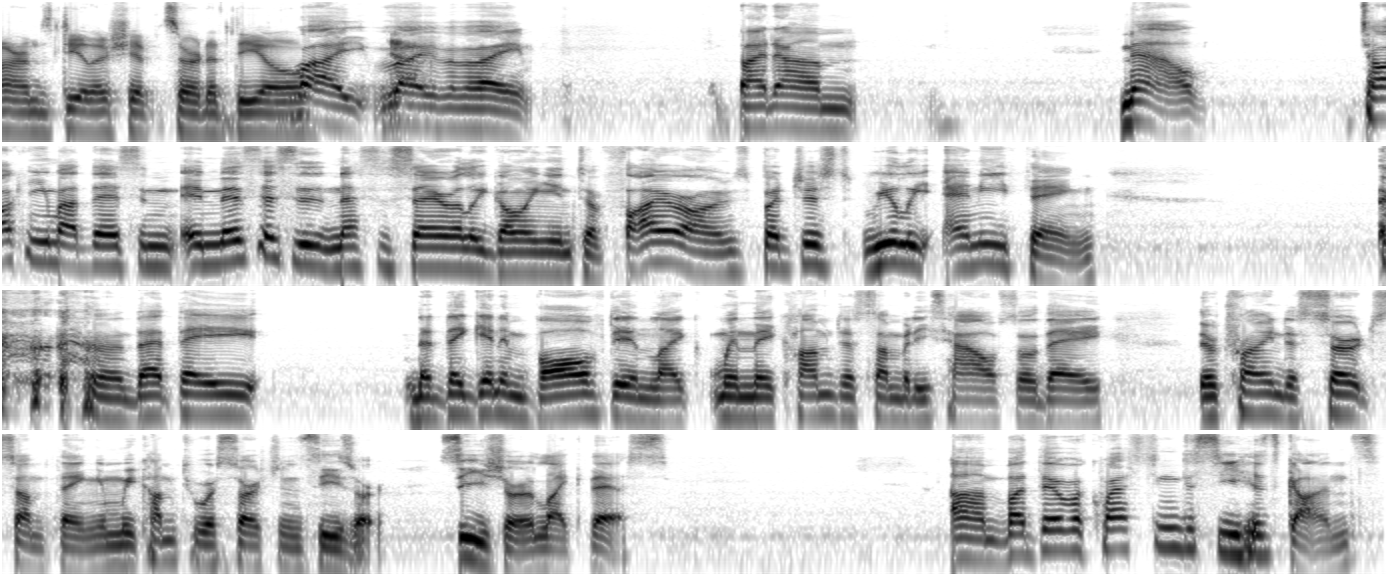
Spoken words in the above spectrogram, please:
arms dealership sort of deal. Right, yeah. right, right, right. But um, now talking about this, and, and this isn't necessarily going into firearms, but just really anything that they that they get involved in, like when they come to somebody's house or they they're trying to search something, and we come to a search and seizure seizure like this. Um, but they're requesting to see his guns.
